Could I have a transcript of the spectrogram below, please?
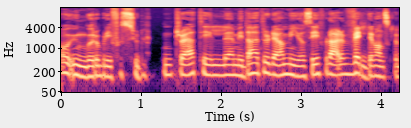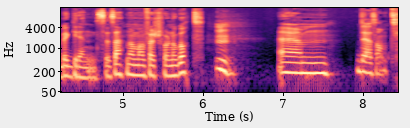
og unngår å bli for sulten, tror jeg, til middag. Jeg tror det har mye å si, for da er det veldig vanskelig å begrense seg når man først får noe godt. Mm. Um, det er sant.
